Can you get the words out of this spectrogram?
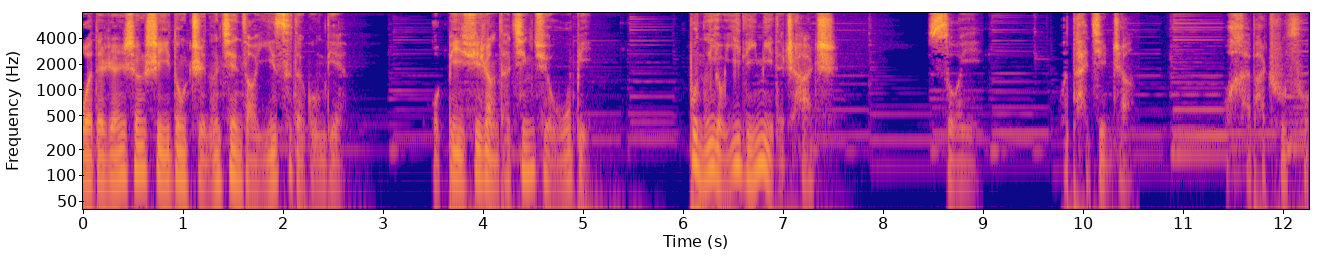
我的人生是一栋只能建造一次的宫殿，我必须让它精确无比，不能有一厘米的差池。所以，我太紧张，我害怕出错。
